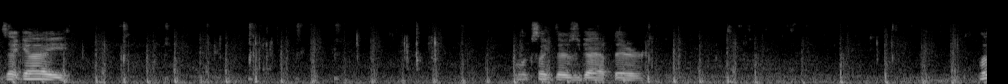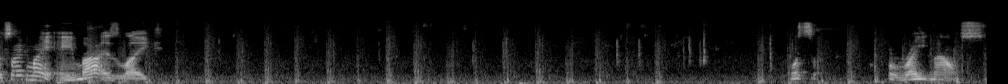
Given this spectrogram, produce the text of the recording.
Is that guy... Looks like there's a guy up there. Looks like my aimbot is like What's a right mouse?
